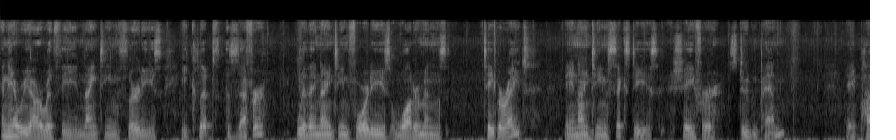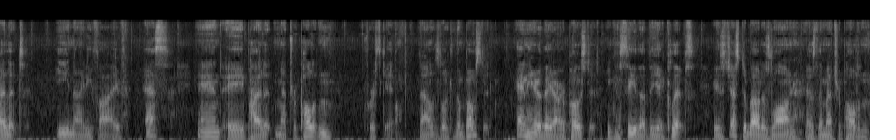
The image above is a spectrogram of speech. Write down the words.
And here we are with the 1930s Eclipse Zephyr with a 1940s Waterman's Taperite, a 1960s Sheaffer student pen, a Pilot E95S, and a Pilot Metropolitan for scale. Now let's look at them posted. And here they are posted. You can see that the Eclipse is just about as long as the Metropolitan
